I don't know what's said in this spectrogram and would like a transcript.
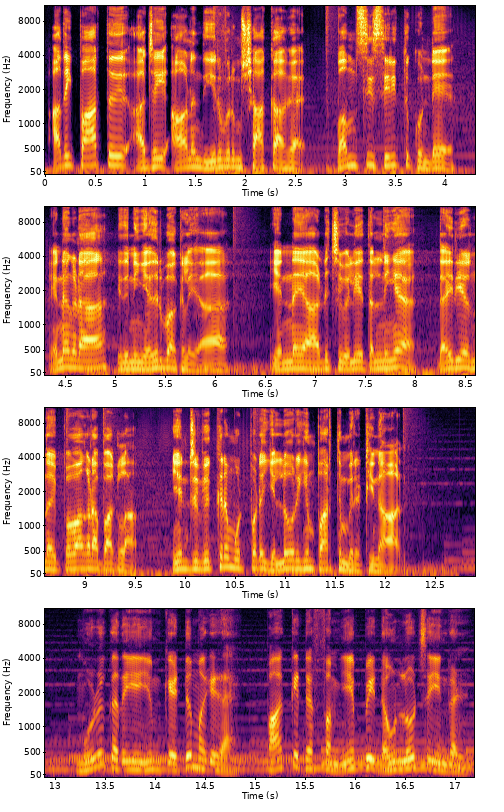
அதை பார்த்து அஜய் ஆனந்த் இருவரும் ஷாக்காக வம்சி சிரித்துக்கொண்டே என்னங்கடா இது நீங்க எதிர்பார்க்கலையா? என்னையா அடிச்சு வெளியே தள்ளினீங்க? தைரியம் இருந்தா இப்ப வாங்கடா பார்க்கலாம் என்று விக்ரம் உட்பட எல்லோரையும் பார்த்து மிரட்டினான். முழு கதையையும் கேட்டு மகிழ. பாக்கெட் எஃப்எம் ஏபி டவுன்லோட் செய்யுங்கள்.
